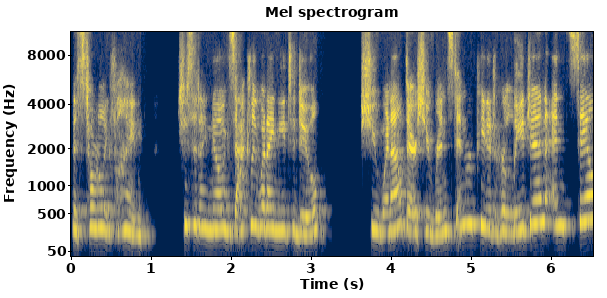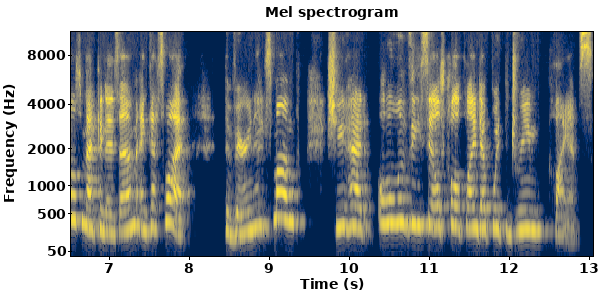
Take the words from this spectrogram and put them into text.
it's totally fine. She said, I know exactly what I need to do. She went out there, she rinsed and repeated her lead gen and sales mechanism. And guess what? The very next month, she had all of these sales calls lined up with dream clients.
